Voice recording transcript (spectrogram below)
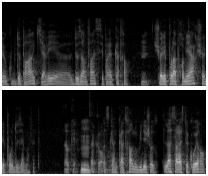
un couple de parents qui avaient euh, deux enfants séparés de 4 ans. Hmm. Je suis allé pour la première, je suis allé pour le deuxième en fait. Ok. D'accord. Parce qu'en 4 ans, on oublie des choses. Là, ça reste cohérent.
